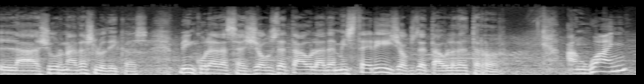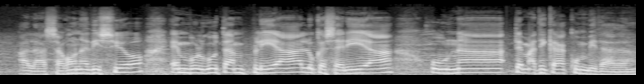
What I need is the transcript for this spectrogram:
les jornades lúdiques, vinculades a jocs de taula de misteri i jocs de taula de terror. Enguany, a la segona edició, hem volgut ampliar el que seria una temàtica convidada,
